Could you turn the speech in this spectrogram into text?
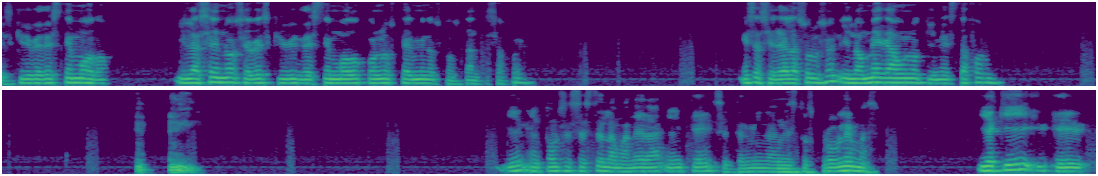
se escribe de este modo y la seno se va a escribir de este modo con los términos constantes afuera. Esa sería la solución y la omega 1 tiene esta forma. Bien, entonces esta es la manera en que se terminan estos problemas. Y aquí, eh,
